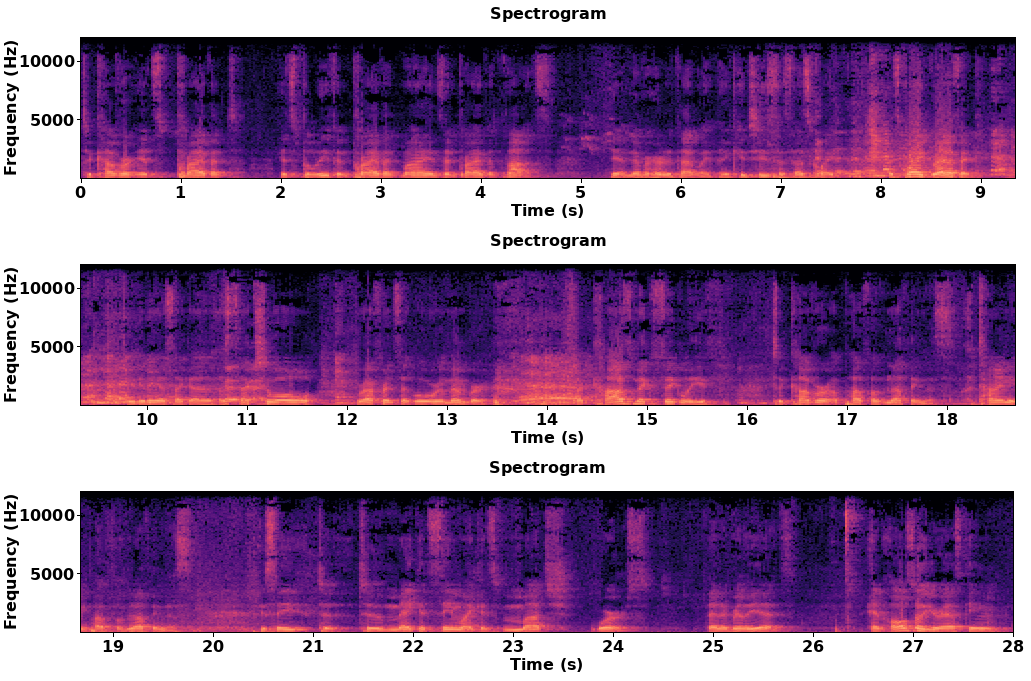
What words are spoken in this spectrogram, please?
to cover its private, its belief in private minds and private thoughts. Yeah, I've never heard it that way. Thank you, Jesus. That's quite, that's quite graphic. You're giving us like a, a sexual reference that we'll remember. a cosmic fig leaf to cover a puff of nothingness, a tiny puff of nothingness. You see, to, to make it seem like it's much worse than it really is. And also you're asking,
